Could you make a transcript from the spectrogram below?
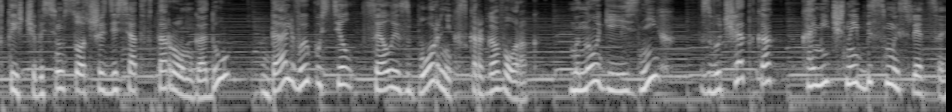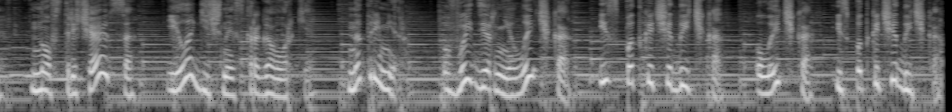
В 1862 году Даль выпустил целый сборник скороговорок. Многие из них звучат как комичные бессмыслицы, но встречаются и логичные скороговорки. Например, «Выдерни лычка из-под кочедычка», «лычка из-под кочедычка».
